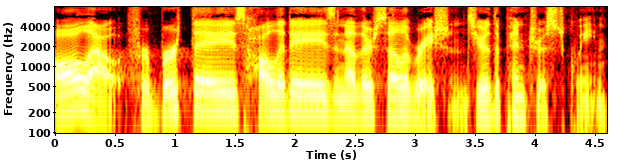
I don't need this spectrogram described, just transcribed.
all out for birthdays, holidays, and other celebrations? You're the Pinterest queen.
